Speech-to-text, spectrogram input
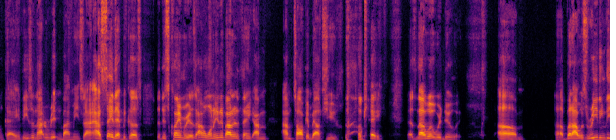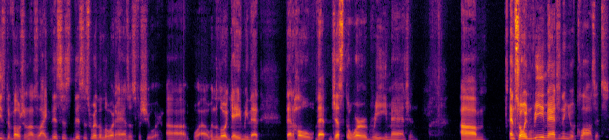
Okay, these are not written by me. So I, I say that because the disclaimer is I don't want anybody to think I'm I'm talking about you. okay, that's not what we're doing. Um, uh, but I was reading these devotions. I was like, "This is this is where the Lord has us for sure." Uh, when the Lord gave me that that whole that just the word reimagine, um, and so in reimagining your closets,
